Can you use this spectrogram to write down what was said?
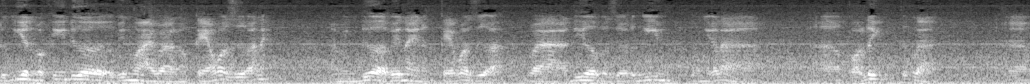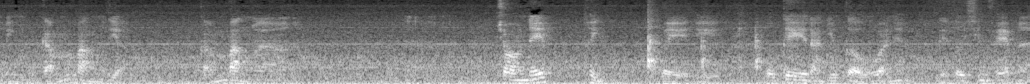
đứng yên và khi đưa ở bên ngoài và nó kéo vào giữa này. À, mình đưa ở bên này nó kéo vào giữa và đưa vào giữa đứng im có nghĩa là uh, có linh tức là uh, mình cắm bằng gì ạ? Cắm bằng uh, cho nếp thỉnh về thì ok đạt yêu cầu các bạn nhé để tôi xin phép đấy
